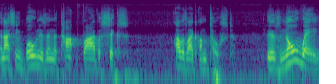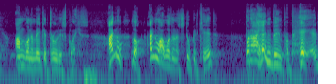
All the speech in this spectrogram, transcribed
And I see Bowdoin is in the top five or six. I was like, I'm toast. There's no way I'm going to make it through this place. I knew, look, I knew I wasn't a stupid kid, but I hadn't been prepared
